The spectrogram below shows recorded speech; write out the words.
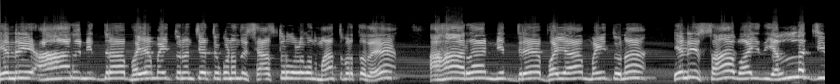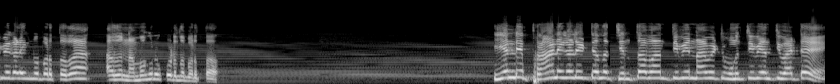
ಏನ್ರಿ ಆಹಾರ, ನಿದ್ರಾ, ಭಯ, ಮೈಥುನ ಅಂತ ಎತ್ತುಕೊಂಡಂದು ಶಾಸ್ತ್ರದೊಳಗೆ ಒಂದು ಮಾತು ಬರ್ತದೆ. ಆಹಾರ, ನಿದ್ರೆ, ಭಯ, ಮೈಥುನ, ಏನ್ರಿ ಸಾವ, ಇದು ಎಲ್ಲ ಜೀವಿಗಳಿಗೂ ಬರ್ತದ, ಅದು ನಮಗೂ ಕೂಡ ಬರ್ತದ ಏನ್ರಿ ಪ್ರಾಣಿಗಳಿಟ್ಟಂದ ತಿಂತಾವ ಅಂತೀವಿ ನಾವಿಟ್ಟು ಉಣ್ತೀವಿ ಅಂತೀವಿ ಅಟ್ಟೆ.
